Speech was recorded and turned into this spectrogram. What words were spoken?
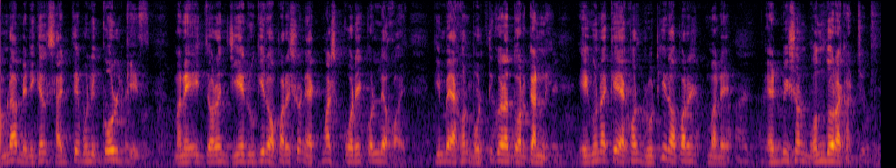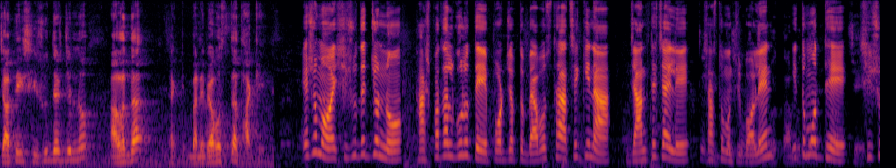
আমরা মেডিকেল সাইডতে বলি কোল্ড কেস মানে এই ধরেন যে রুগীর অপারেশন এক মাস করে করলে হয়, কিংবা এখন ভর্তি করার দরকার নেই, এগুলোকে এখন রুটিন অপারেশন মানে অ্যাডমিশন বন্ধ রাখার জন্য, যাতে শিশুদের জন্য আলাদা এক মানে ব্যবস্থা থাকে। এ সময় শিশুদের জন্য হাসপাতালগুলোতে পর্যাপ্ত ব্যবস্থা আছে কিনা জানতে চাইলে স্বাস্থ্যমন্ত্রী বলেন, ইতোমধ্যে শিশু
